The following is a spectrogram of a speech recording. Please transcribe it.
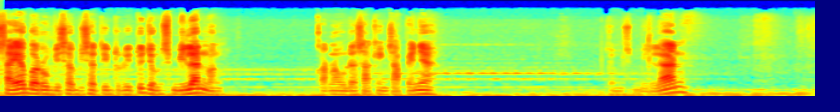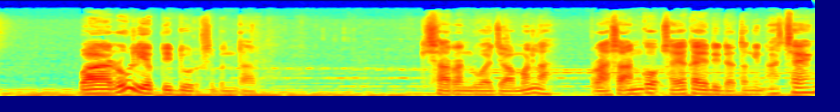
Saya baru bisa bisa tidur itu jam 9 mang. Karena udah saking capeknya. Jam 9 baru liap tidur sebentar kisaran dua jaman lah. Perasaan kok saya kayak didatengin Aceng.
